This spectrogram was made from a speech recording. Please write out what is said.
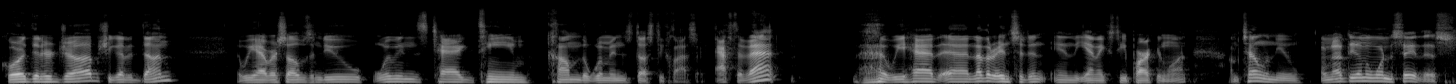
Cora did her job, she got it done. We have ourselves a new women's tag team come the Women's Dusty Classic. After that, we had another incident in the NXT parking lot. I'm telling you, I'm not the only one to say this,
